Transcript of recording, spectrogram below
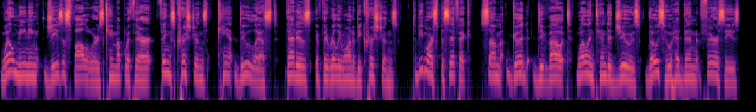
Well meaning Jesus followers came up with their things Christians can't do list. That is, if they really want to be Christians. To be more specific, some good, devout, well intended Jews, those who had been Pharisees,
